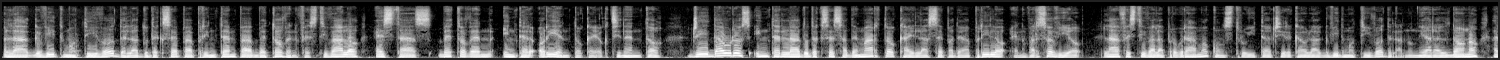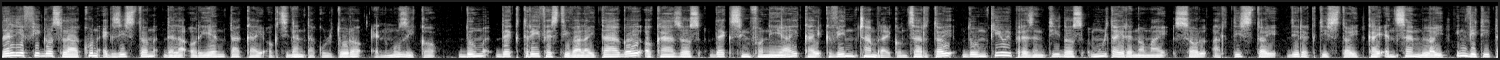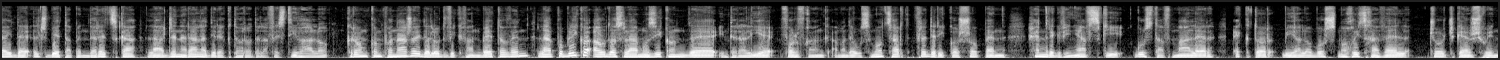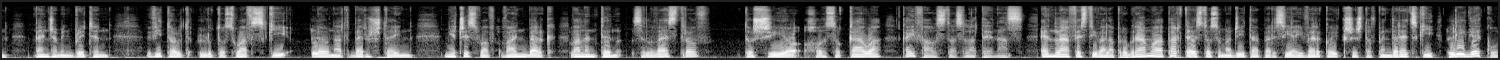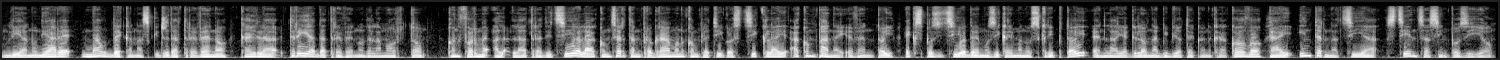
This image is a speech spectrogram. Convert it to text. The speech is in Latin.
La gvid motivo de la dudexepa printempa Beethoven festivalo estas Beethoven inter Oriento kaj Occidento. Gi dauros inter la dudexesa de marto kaj la sepa de aprilo en Varsovio. La festivala programo, konstruita ĉirkaŭ la gvidmotivo de la nunjara eldono, reliefigos la kun existon de la orienta kaj occidenta kulturo en muziko. Dum dec tri festivalai tagoi ocasos dec sinfoniai cae quin chambrai concertoi, dum ciui presentidos multai renomai sol artistoi, directistoi cae ensembloi invititai de Elżbieta Penderecka, la generala directoro de la festivalo. Krom componajoi de Ludwig van Beethoven, la publico audos la muzikon de interalie Wolfgang Amadeus Mozart, Frederico Chopin, Henryk Winiawski, Gustav Mahler, Hector Bialobos, Maurice Ravel, George Gershwin, Benjamin Britten, Witold Lutosławski, Leonard Bernstein, Mieczysław Weinberg, Valentyn Sylwestrow, Toshio Hosokawa kaj Faustas Latenas. En la festivala programo aparte estos omagita per siaj verkoj Krzysztof Penderecki, lige kun lia nuniare naŭdeka naskiĝda treveno kaj la tria da treveno de la morto. Conforme al la tradizio, la concertan programon completigos ciclai accompagnai eventoi, expozicio de musicae manuscriptoi en la Jagiellona Biblioteco in Krakovo, cae internacia scienza simposio.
